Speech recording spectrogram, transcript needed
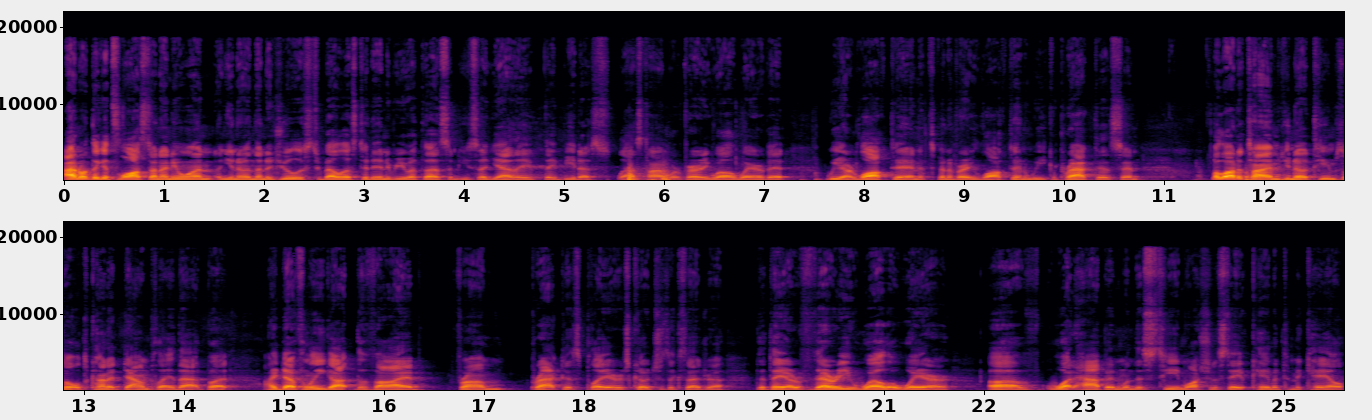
I don't think it's lost on anyone, you know. And then a Julius Tubelis did an interview with us, and he said, "Yeah, they they beat us last time. We're very well aware of it. We are locked in. It's been a very locked in week of practice, and a lot of times, you know, teams will kind of downplay that. But I definitely got the vibe from practice players, coaches, etc., that they are very well aware of what happened when this team, Washington State, came into McKale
